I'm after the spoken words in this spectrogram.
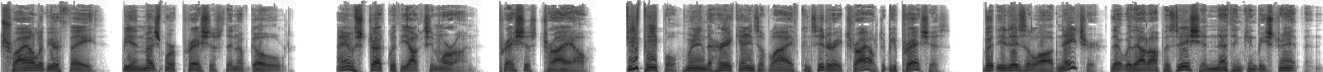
trial of your faith being much more precious than of gold. I am struck with the oxymoron, precious trial. Few people, when in the hurricanes of life, consider a trial to be precious. But it is a law of nature that without opposition nothing can be strengthened.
